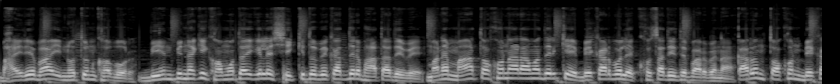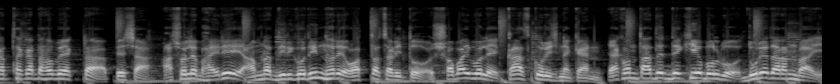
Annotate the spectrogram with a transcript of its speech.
ভাইরে ভাই, নতুন খবর। বিএনপি নাকি ক্ষমতায় গেলে শিক্ষিত বেকারদের ভাতা দেবে। মানে মা তখন আর আমাদেরকে বেকার বলে খোসা দিতে পারবে না। কারণ তখন বেকার থাকাটা হবে একটা পেশা। আসলে ভাইরে, আমরা দীর্ঘদিন ধরে অত্যাচারিত। সবাই বলে, কাজ করিস না কেন? এখন তাদের দেখিয়ে বলব, দূরে দাঁড়ান ভাই,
